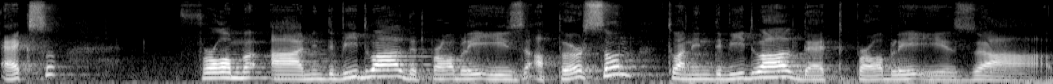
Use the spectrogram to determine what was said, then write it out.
X, from an individual that probably is a person to an individual that probably is a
